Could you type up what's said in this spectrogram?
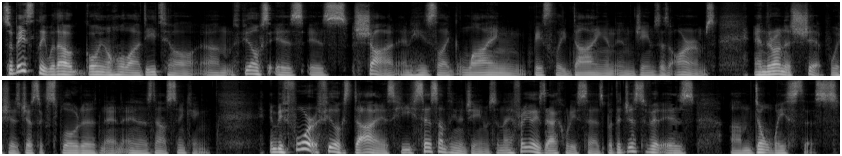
So basically, without going a whole lot of detail, um, Felix is is shot and he's like lying, basically dying in, in James's arms. And they're on a ship, which has just exploded and, and is now sinking. And before Felix dies, he says something to James, and I forget exactly what he says, but the gist of it is um, don't waste this.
